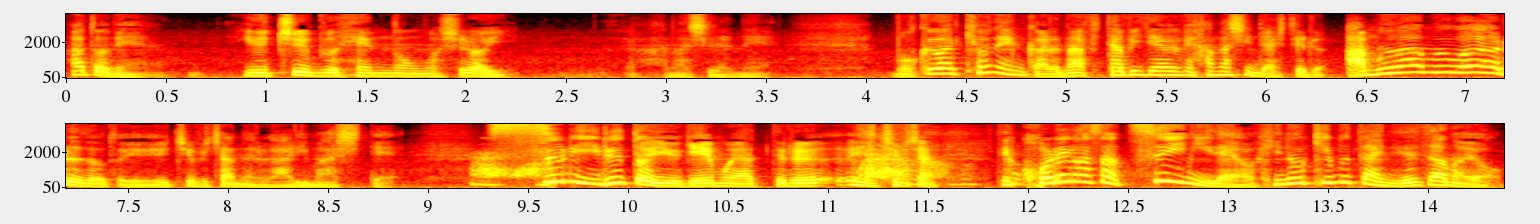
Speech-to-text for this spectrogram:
あとね、YouTube 編の面白い話でね、僕は去年からなたびたび話に出してるアムアムワールドという YouTube チャンネルがありまして、スリルというゲームをやってる YouTube チャンネル。で、これがさ、ついにだよ、ヒノキ舞台に出たのよ。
